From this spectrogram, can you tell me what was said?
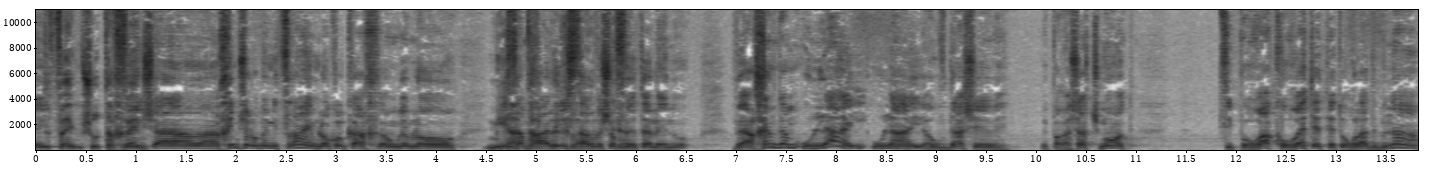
שותפים, שותפים. אחרי שהאחים שלו במצרים לא כל כך אומרים לו, מי אתה שמך בכלל?" לי שר ושופט כן. עלינו. ולכן גם אולי, אולי העובדה שבפרשת שמות ציפורה כורתת את עורלת בנה,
